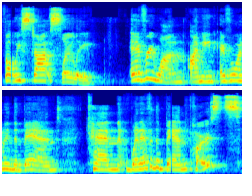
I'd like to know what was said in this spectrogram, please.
but we start slowly. Everyone, I mean, everyone in the band can, whenever the band posts,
